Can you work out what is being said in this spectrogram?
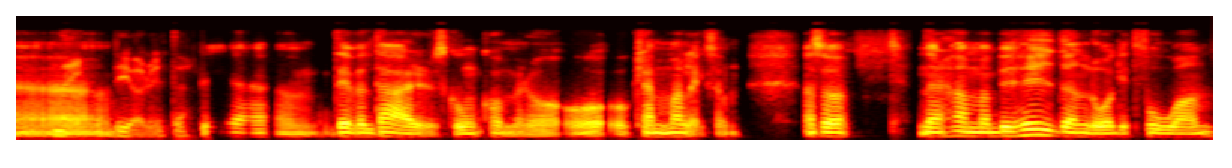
Nej, det gör det inte. Det, det är väl där skon kommer att, att, att klämma. Liksom. Alltså, när Hammarbyhöjden låg i tvåan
